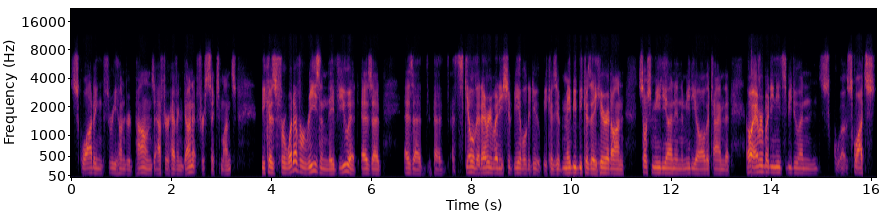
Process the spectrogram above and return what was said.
squatting 300 pounds after having done it for six months because for whatever reason they view it as a as a, a, a, skill that everybody should be able to do because it maybe because they hear it on social media and in the media all the time that oh everybody needs to be doing squ- squats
